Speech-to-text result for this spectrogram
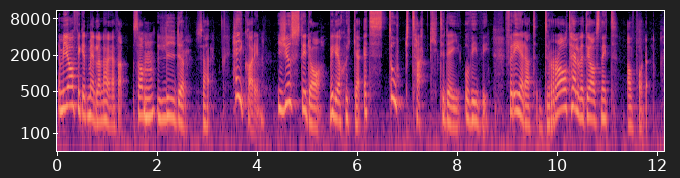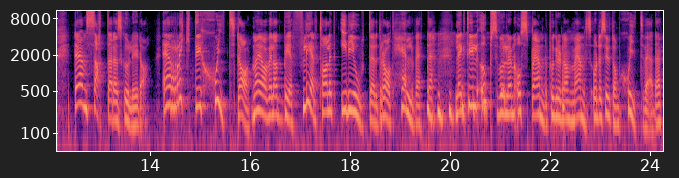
Nej, men jag fick ett meddelande här i alla fall som lyder så här. Hej Karin! Just idag vill jag skicka ett stort tack till dig och Vivi för ert dra åt helvete avsnitt av podden. Den satt där den skulle idag. En riktig skitdag när jag velat be flertalet idioter dra åt helvete. Lägg till uppsvullen och spänd på grund av mens och dessutom skitväder.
